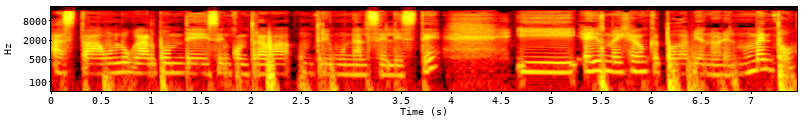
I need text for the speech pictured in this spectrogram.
hasta un lugar donde se encontraba un tribunal celeste y ellos me dijeron que todavía no era el momento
